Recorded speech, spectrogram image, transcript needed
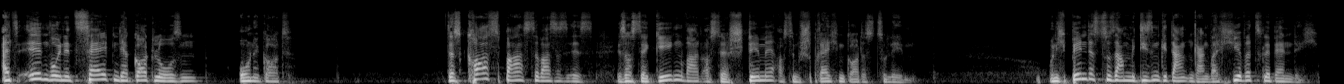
als irgendwo in den Zelten der Gottlosen ohne Gott. Das Kostbarste, was es ist, ist aus der Gegenwart, aus der Stimme, aus dem Sprechen Gottes zu leben. Und ich binde es zusammen mit diesem Gedankengang, weil hier wird es lebendig.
